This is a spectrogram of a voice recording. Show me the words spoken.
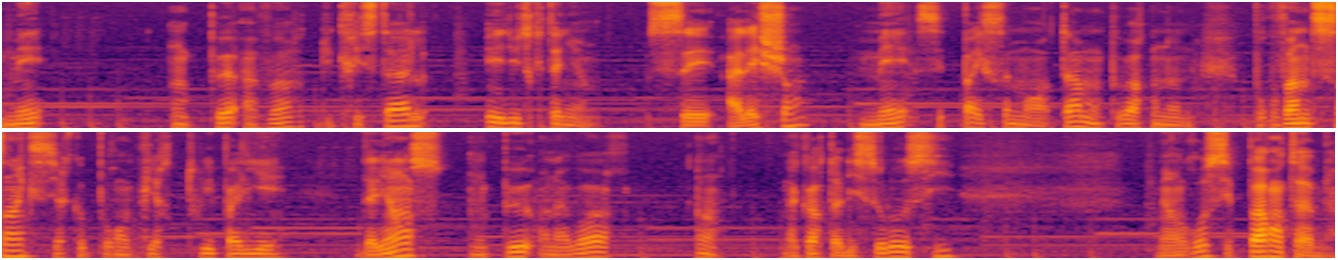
mais on peut avoir du cristal et du tritanium. C'est alléchant, mais c'est pas extrêmement rentable. On peut voir qu'on en pour 25, c'est-à-dire que pour remplir tous les paliers d'alliance, on peut en avoir un. D'accord, tu as des solos aussi. Mais en gros, c'est pas rentable.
